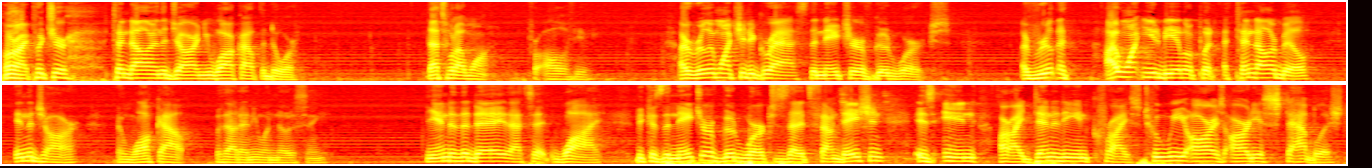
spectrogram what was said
All right, put your $10 in the jar and you walk out the door. That's what I want for all of you. I really want you to grasp the nature of good works. I really I want you to be able to put a $10 bill in the jar and walk out without anyone noticing. The end of the day, that's it. Why? Because the nature of good works is that its foundation is in our identity in Christ. Who we are is already established,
